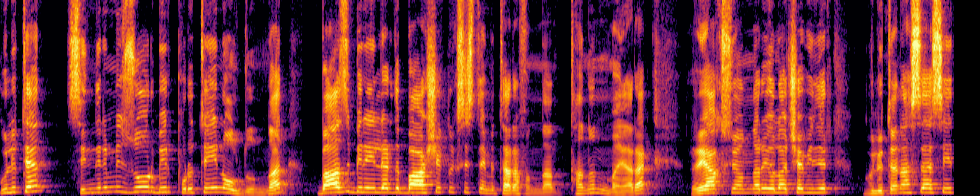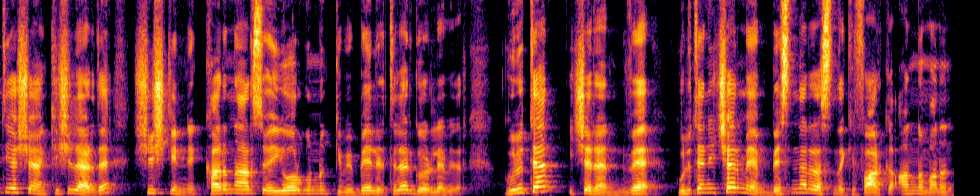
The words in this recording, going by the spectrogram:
Gluten sindirimi zor bir protein olduğundan bazı bireylerde bağışıklık sistemi tarafından tanınmayarak reaksiyonlara yol açabilir. Gluten hassasiyeti yaşayan kişilerde şişkinlik, karın ağrısı ve yorgunluk gibi belirtiler görülebilir. Gluten içeren ve gluten içermeyen besinler arasındaki farkı anlamanın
